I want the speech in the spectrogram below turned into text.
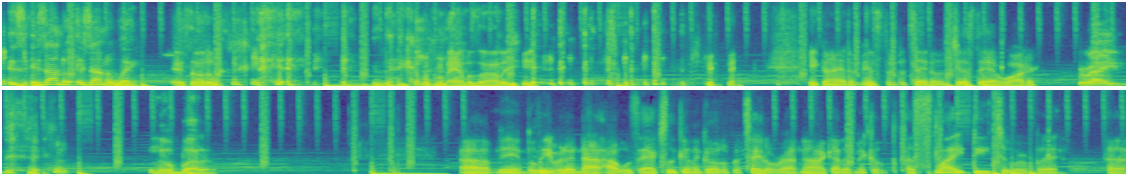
it's, it's on the it's on the way. It's on the. Way. Is that coming from Amazon or you? He gonna have them instant potatoes just to add water. right. a little butter. Oh man, believe it or not, I was actually gonna go the potato route. Now I gotta make a, a slight detour, but uh,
